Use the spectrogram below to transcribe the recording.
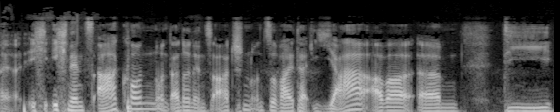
Äh, ich, ich nenne es Archon und andere nennen es Archen und so weiter. Ja, aber ähm, die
